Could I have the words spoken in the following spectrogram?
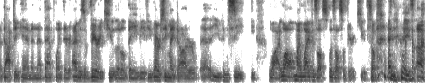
adopting him?" And at that point, there I was a very cute little baby. If you've ever seen my daughter, uh, you can see why. Well, my wife is also was also very cute. So, anyways. Uh,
